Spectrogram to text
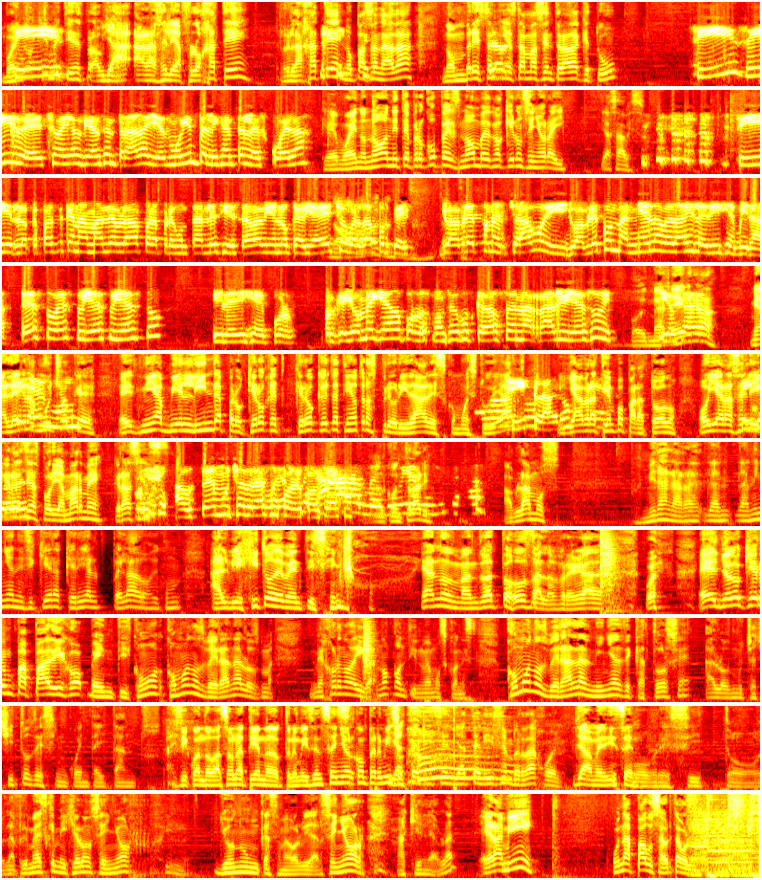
Bueno, aquí me tienes. Ya, Araceli, aflójate, relájate, no pasa nada. No, hombre, esta niña está más centrada que tú. Sí, sí, de hecho ella es bien centrada y es muy inteligente en la escuela. Qué bueno, no, ni te preocupes, no, hombre, no quiero un señor ahí, ya sabes. sí, lo que pasa es que nada más le hablaba para preguntarle si estaba bien lo que había hecho, ¿verdad? Porque yo hablé con el chavo y yo hablé con Daniela, ¿verdad? Y le dije, mira, esto, esto y esto y esto. Y le dije, por porque yo me he guiado por los consejos que da usted en la radio y eso. Y, pues me alegra, Me alegra mucho que es niña bien linda, pero quiero que creo que ahorita tiene otras prioridades como estudiar. Sí, claro. Y ya habrá tiempo para todo. Oye, Araceli, gracias por llamarme. Gracias. A usted muchas gracias por el consejo. Al contrario. Hablamos. Pues mira, la, la niña ni siquiera quería el pelado. Al viejito de 25. Ya nos mandó a todos a la fregada. Bueno, yo no quiero un papá, dijo, 20, ¿cómo, ¿cómo nos verán a los... Mejor no diga, no continuemos con esto. ¿Cómo nos verán las niñas de 14 a los muchachitos de 50 y tantos? Ay, sí, cuando vas a una tienda, doctor, y me dicen, señor, con permiso. Ya te dicen, ya te dicen, ¿verdad, Joel? Ya me dicen. Pobrecito. La primera vez que me dijeron, señor, yo nunca se me va a olvidar. Señor, ¿a quién le hablan? Era a mí. Una pausa, ahorita volvemos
